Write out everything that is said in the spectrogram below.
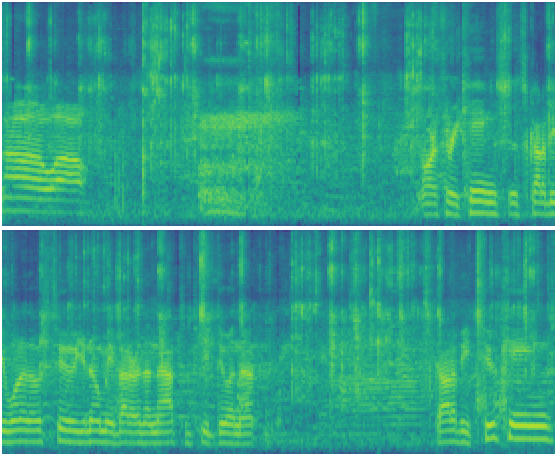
Oh, wow. Or three kings. It's got to be one of those two. You know me better than that to keep doing that. It's got to be two kings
